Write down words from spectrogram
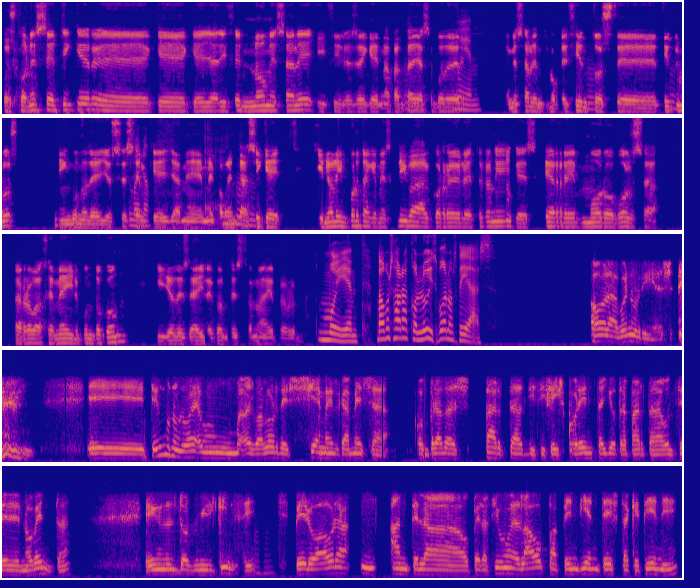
pues con ese ticker eh, que, ella dice no me sale y fíjese que en la pantalla se puede ver que me salen tropecientos uh títulos. Ninguno de ellos es el que ella me, me comenta. Así que si no le importa que me escriba al correo electrónico que es rmorobolsa.gmail.com y yo desde ahí le contesto, no hay problema. Muy bien. Vamos ahora con Luis. Buenos días. Hola, buenos días. eh, tengo un, el valor de Siemens Gamesa compradas parta 16.40 y otra parta 11.90 en el 2015, pero ahora mm, ante la operación, la OPA pendiente esta que tiene,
